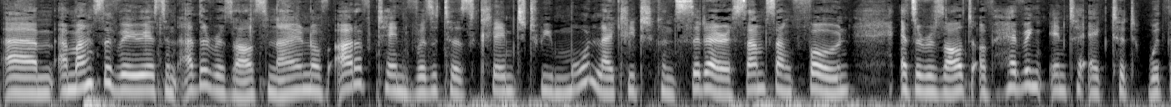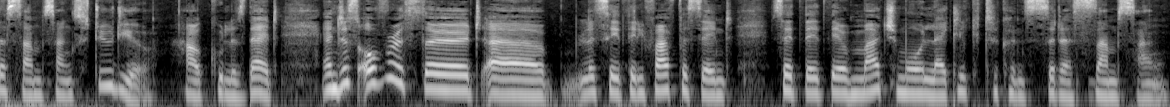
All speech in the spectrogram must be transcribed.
Um, amongst the various and other results, 9 of out of 10 visitors claimed to be more likely to consider a Samsung phone as a result of having interacted with the Samsung studio. How cool is that? And just over a third, uh, let's say 35%, said that they're much more likely to consider Samsung,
